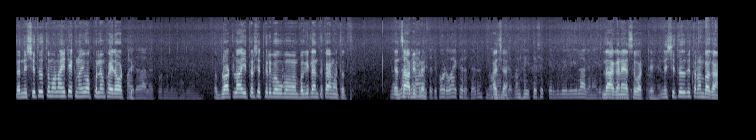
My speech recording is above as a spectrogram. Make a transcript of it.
तर निश्चितच तुम्हाला ही टेक्नॉलॉजी वापरल्यामुळे फायदा वाटतो फायदा झाला पूर्णपणे फायदा झाला प्लॉटला इतर शेतकरी बघू बघितल्यानंतर काय म्हणतात? त्यांचा लागण आहे अभिप्राय. म्हणतात, ते खोडवा आहे खरं तर. नऊ अच्छा. पण इतर शेतकऱ्यांनी बैल लागण आहे असं वाटतंय. निश्चितच मित्रांनो बघा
